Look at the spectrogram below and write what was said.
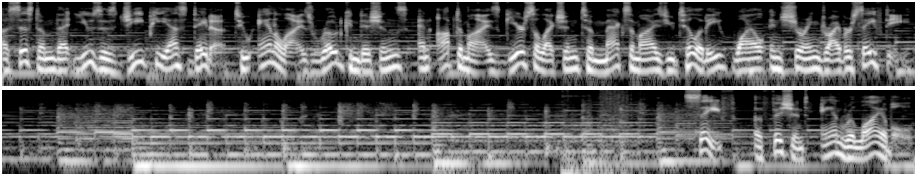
a system that uses GPS data to analyze road conditions and optimize gear selection to maximize utility while ensuring driver safety. Safe, efficient, and reliable.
